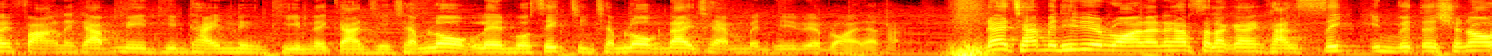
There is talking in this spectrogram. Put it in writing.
ให้ฟังนะครับ มีทีมไทย 1 ทีมในการชิงแชมป์โลก Rainbow Six ชิงแชมป์โลกได้แชมป์เป็นที่เรียบร้อยแล้วครับ ได้แชมป์เป็นที่เรียบร้อยแล้วนะครับสำหรับการแข่งขัน Six Invitational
